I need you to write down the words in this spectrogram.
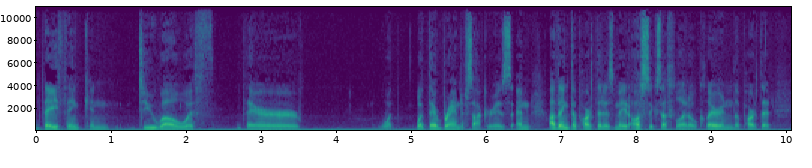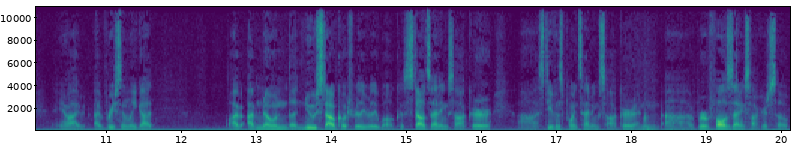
they think can do well with their what what their brand of soccer is. And I think the part that has made us successful at Eau Claire and the part that you know I, I've recently got I've, I've known the new Stout coach really, really well because Stout's adding soccer, uh, Stevens Point's adding soccer, and uh, River Falls is adding soccer. So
